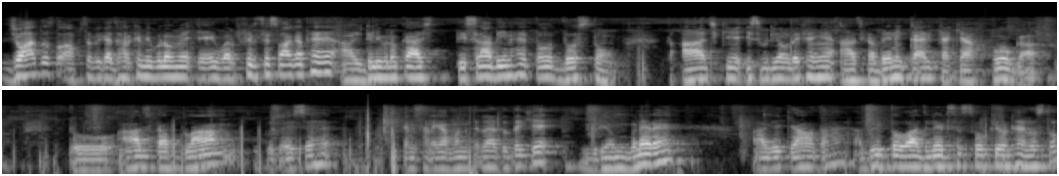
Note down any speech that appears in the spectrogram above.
जोहार दोस्तों, आप सभी का झारखंडी ब्लॉग में एक बार फिर से स्वागत है। आज डेली ब्लॉग का आज तीसरा दिन है तो दोस्तों तो आज के इस वीडियो में देखेंगे आज का दैनिक कार्य क्या क्या होगा। तो आज का प्लान कुछ ऐसे है, चिकन खाने का मन कर रहा है तो देखिए, वीडियो में बने रहें। आगे क्या होता है, अभी तो आज लेट से सो के उठे हैं दोस्तों।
